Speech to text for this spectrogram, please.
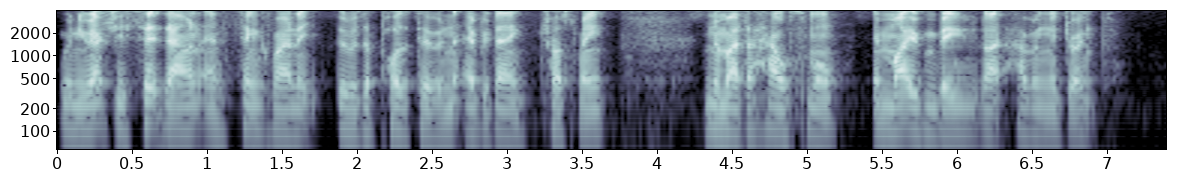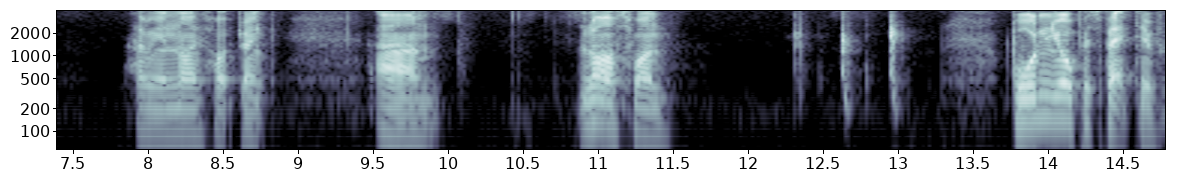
When you actually sit down and think about it, there was a positive in every day, trust me. no matter how small. It might even be like having a drink, having a nice hot drink. Um, last one. Broaden your perspective.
